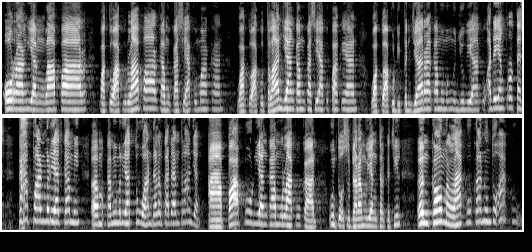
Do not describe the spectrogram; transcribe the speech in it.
orang yang lapar, waktu aku lapar kamu kasih aku makan, waktu aku telanjang kamu kasih aku pakaian, waktu aku di penjara kamu mengunjungi aku. Ada yang protes, kapan melihat kami kami melihat Tuhan dalam keadaan telanjang? Apa pun yang kamu lakukan untuk saudaramu yang terkecil, engkau melakukan untuk aku.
